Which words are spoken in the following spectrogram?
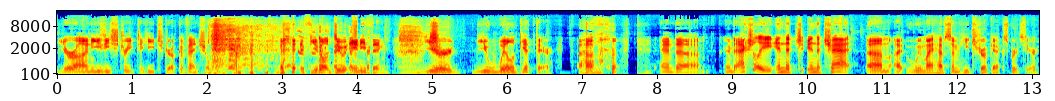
you're on easy street to heat stroke eventually. if you don't do anything, you're you will get there. Um, and uh, and actually in the ch- in the chat, um, I, we might have some heat stroke experts here.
